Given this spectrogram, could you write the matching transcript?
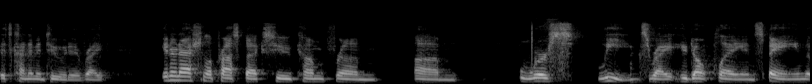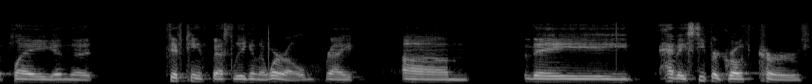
it's kind of intuitive, right? International prospects who come from um, worse leagues, right, who don't play in Spain, that play in the 15th best league in the world, right? Um, they have a steeper growth curve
